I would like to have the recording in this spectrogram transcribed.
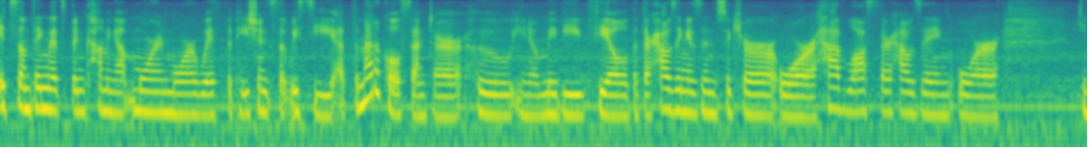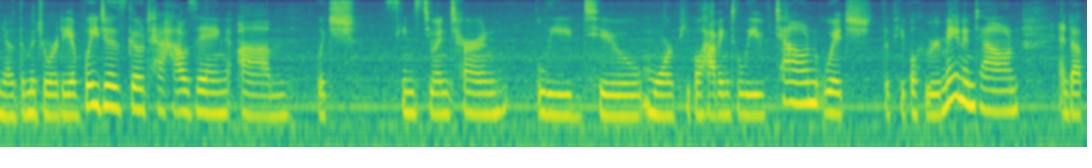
it's something that's been coming up more and more with the patients that we see at the medical center who, you know, maybe feel that their housing is insecure or have lost their housing or, you know, the majority of wages go to housing, um, which seems to in turn lead to more people having to leave town, which the people who remain in town end up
